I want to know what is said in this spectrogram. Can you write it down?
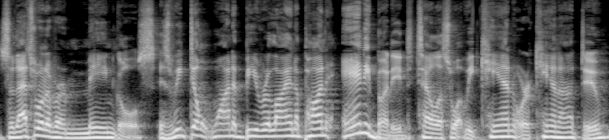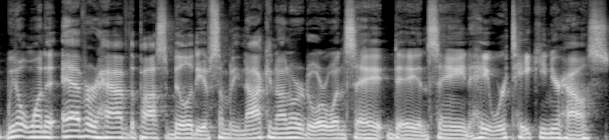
So that's one of our main goals is we don't want to be relying upon anybody to tell us what we can or cannot do. We don't want to ever have the possibility of somebody knocking on our door one say, day and saying, "Hey, we're taking your house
